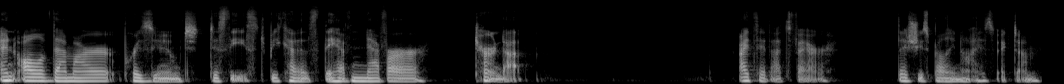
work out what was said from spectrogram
and all of them are presumed deceased because they have never turned up. I'd say that's fair, that she's probably not his victim.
